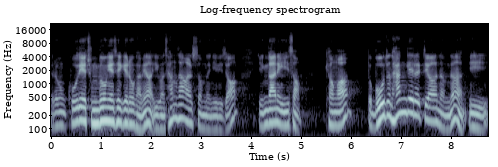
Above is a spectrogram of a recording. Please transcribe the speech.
여러분 고대 중동의 세계로 가면 이건 상상할 수 없는 일이죠. 인간의 이성, 경험, 또 모든 한계를 뛰어넘는 이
